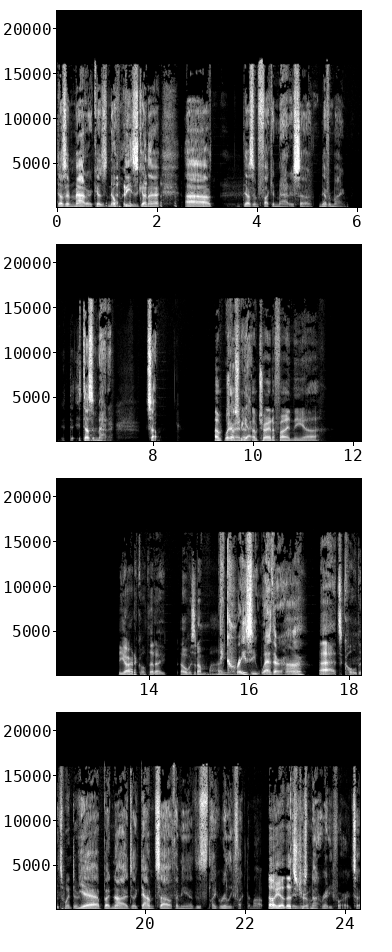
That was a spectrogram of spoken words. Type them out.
Doesn't matter cuz nobody's going to uh doesn't fucking matter. So, never mind. It, it doesn't matter. So, I'm What else we to- got? I'm trying to find the uh the article that I oh was it on mine? crazy weather, huh? Ah, it's cold. It's winter. Yeah, but no, it's like down south. I mean, this like really fucked them up. Oh yeah, that's They're true. Just not ready for it. So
